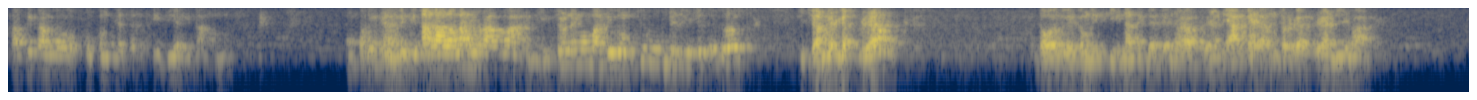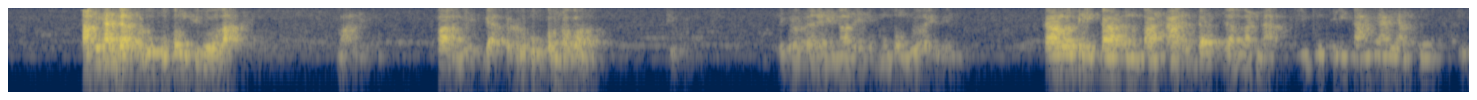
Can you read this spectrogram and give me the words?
Tapi kalau hukum tidak terjadi ya kita ngomong. Tapi kan kita lalalan rawan. Itu yang ngomong di rumah di situ terus dijamin gak berat. Atau dari kemiskinan tidak ada orang berani, ada yang berani mah. Tapi kan gak perlu hukum diolah. Malik. Paham ya? Gak perlu hukum apa? Jadi kalau ini malah ini, mumpung dua ini. Kalau cerita tentang adat zaman Nabi itu ceritanya yang utuh.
